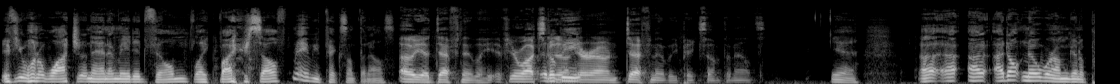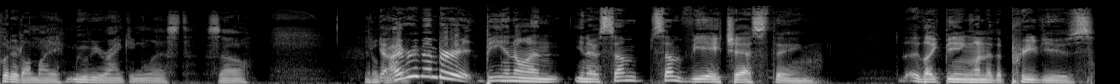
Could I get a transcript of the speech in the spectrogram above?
if you want to watch an animated film like by yourself, maybe pick something else. Oh yeah, definitely. If you're watching It'll it on be- your own, definitely pick something else. Yeah, uh, I I I don't know where I'm going to put it on my movie ranking list, so it'll Yeah, be I remember it being on, you know, some some VHS thing, like being one of the previews.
